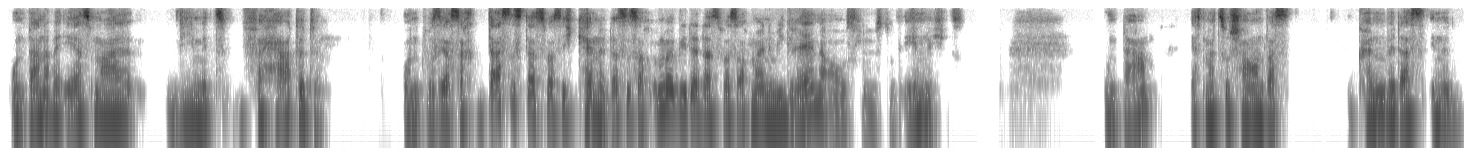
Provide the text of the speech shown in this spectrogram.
und dann aber erstmal wie mit verhärtete. Und wo sie auch sagt, das ist das, was ich kenne, das ist auch immer wieder das, was auch meine Migräne auslöst und ähnliches. Und da erstmal zu schauen, was können wir das in eine,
